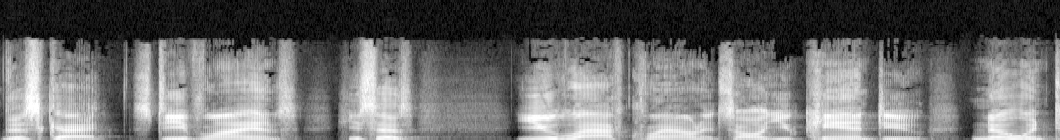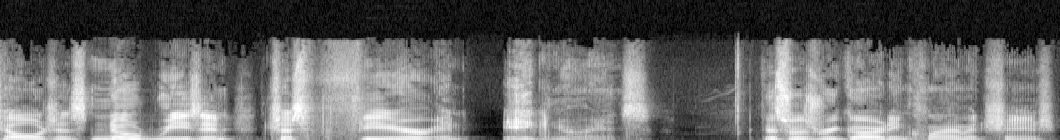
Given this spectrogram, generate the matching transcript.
This guy, Steve Lyons, he says, You laugh, clown. It's all you can do. No intelligence, no reason, just fear and ignorance. This was regarding climate change.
